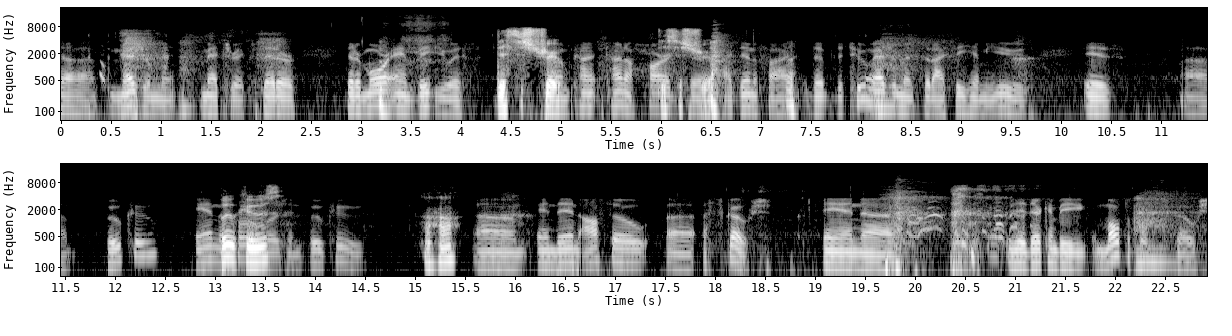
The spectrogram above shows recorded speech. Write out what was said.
uh, measurement metrics that are that are more ambiguous This is true. Um, kind, kind of hard This is to true. identify. the the two measurements that I see him use is uh, buku and the Bukus. version bukus, Uh huh. um, and then also uh, a skosh. And uh, there can be multiple skosh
